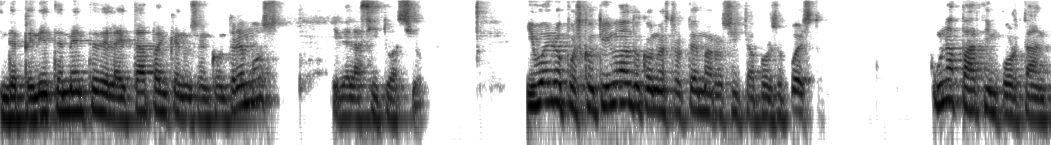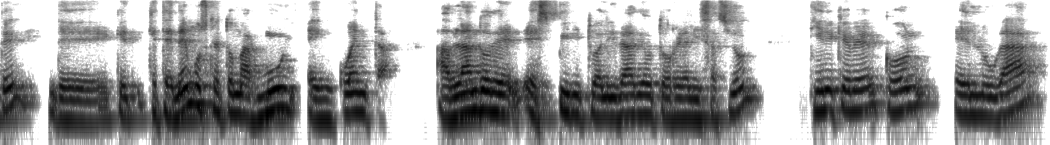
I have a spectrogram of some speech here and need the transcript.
independientemente de la etapa en que nos encontremos y de la situación. Y bueno, pues continuando con nuestro tema, Rosita, por supuesto. Una parte importante de, que, que tenemos que tomar muy en cuenta, hablando de espiritualidad y autorrealización, tiene que ver con el lugar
